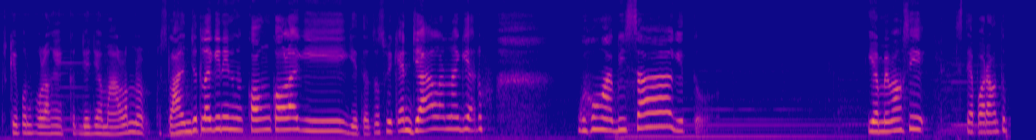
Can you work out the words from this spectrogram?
meskipun pulangnya kerja jam malam terus lanjut lagi nih ngekongko lagi gitu. Terus weekend jalan lagi aduh gue kok nggak bisa gitu. Ya memang sih setiap orang tuh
